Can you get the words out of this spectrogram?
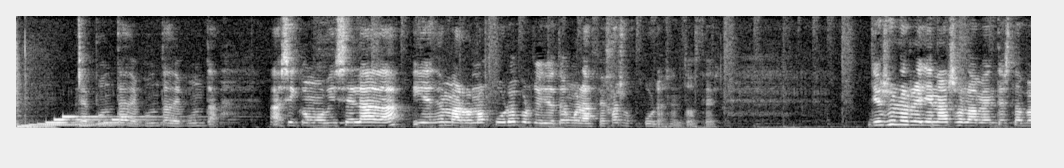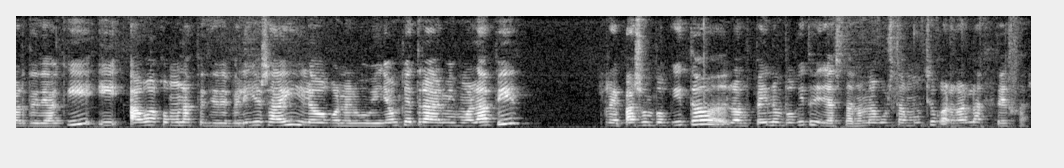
de punta, de punta, de punta, así como biselada y es de marrón oscuro porque yo tengo las cejas oscuras, entonces... Yo suelo rellenar solamente esta parte de aquí y hago como una especie de pelillos ahí y luego con el bubillón que trae el mismo lápiz repaso un poquito, los peino un poquito y ya está. No me gusta mucho cargar las cejas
